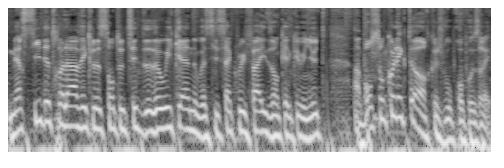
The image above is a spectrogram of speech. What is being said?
Merci d'être là avec le son tout de suite de The Weeknd. Voici Sacrifice dans quelques minutes. Un bon son collector que je vous proposerai.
